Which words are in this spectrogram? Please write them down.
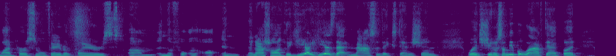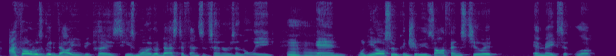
my personal favorite players um, in the in the National Hockey League. He, he has that massive extension, which you know some people laughed at, but I thought it was good value because he's one of the best defensive centers in the league. Mm-hmm. And when he also contributes offense to it, it makes it look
